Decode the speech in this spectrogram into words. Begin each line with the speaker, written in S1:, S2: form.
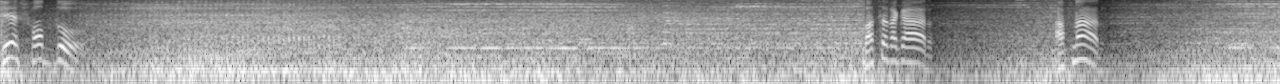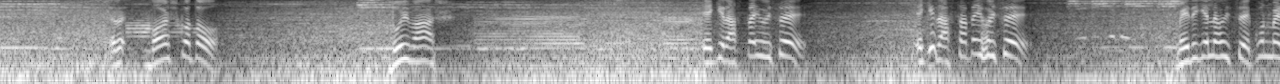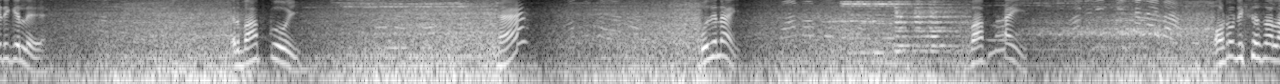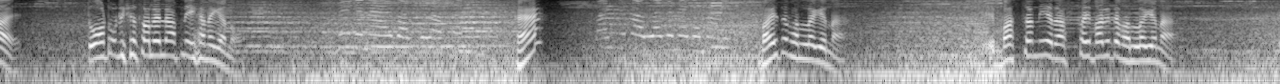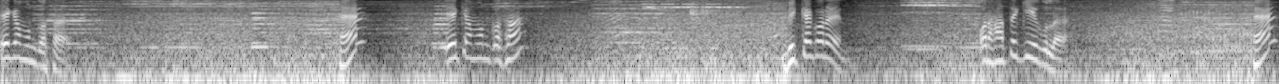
S1: যে শব্দ। বাচ্চাটা কার? আপনার? বয়স কত? দুই মাস। এ কি হয়েছে এ কি রাস্তাতেই হয়েছে মেডিকেলে হয়েছে কোন মেডিকেলে? এর বাপ কই? হ্যাঁ? বুঝি নাই? বাপ নাই? অটো রিক্সা চালায়। তো অটো রিক্সা চালাইলে আপনি এখানে কেন? হ্যাঁ? বাড়িতে ভালো লাগে না। এ বাচ্চা নিয়ে রাস্তায় বাড়িতে ভালো লাগে না। এ কেমন কথা? হ্যাঁ? এ কেমন কথা? ভিক্ষা করেন? ওর হাতে কি এগুলা? হ্যাঁ?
